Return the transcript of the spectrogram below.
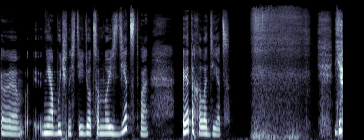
э, необычности идет со мной с детства, это холодец. Я,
